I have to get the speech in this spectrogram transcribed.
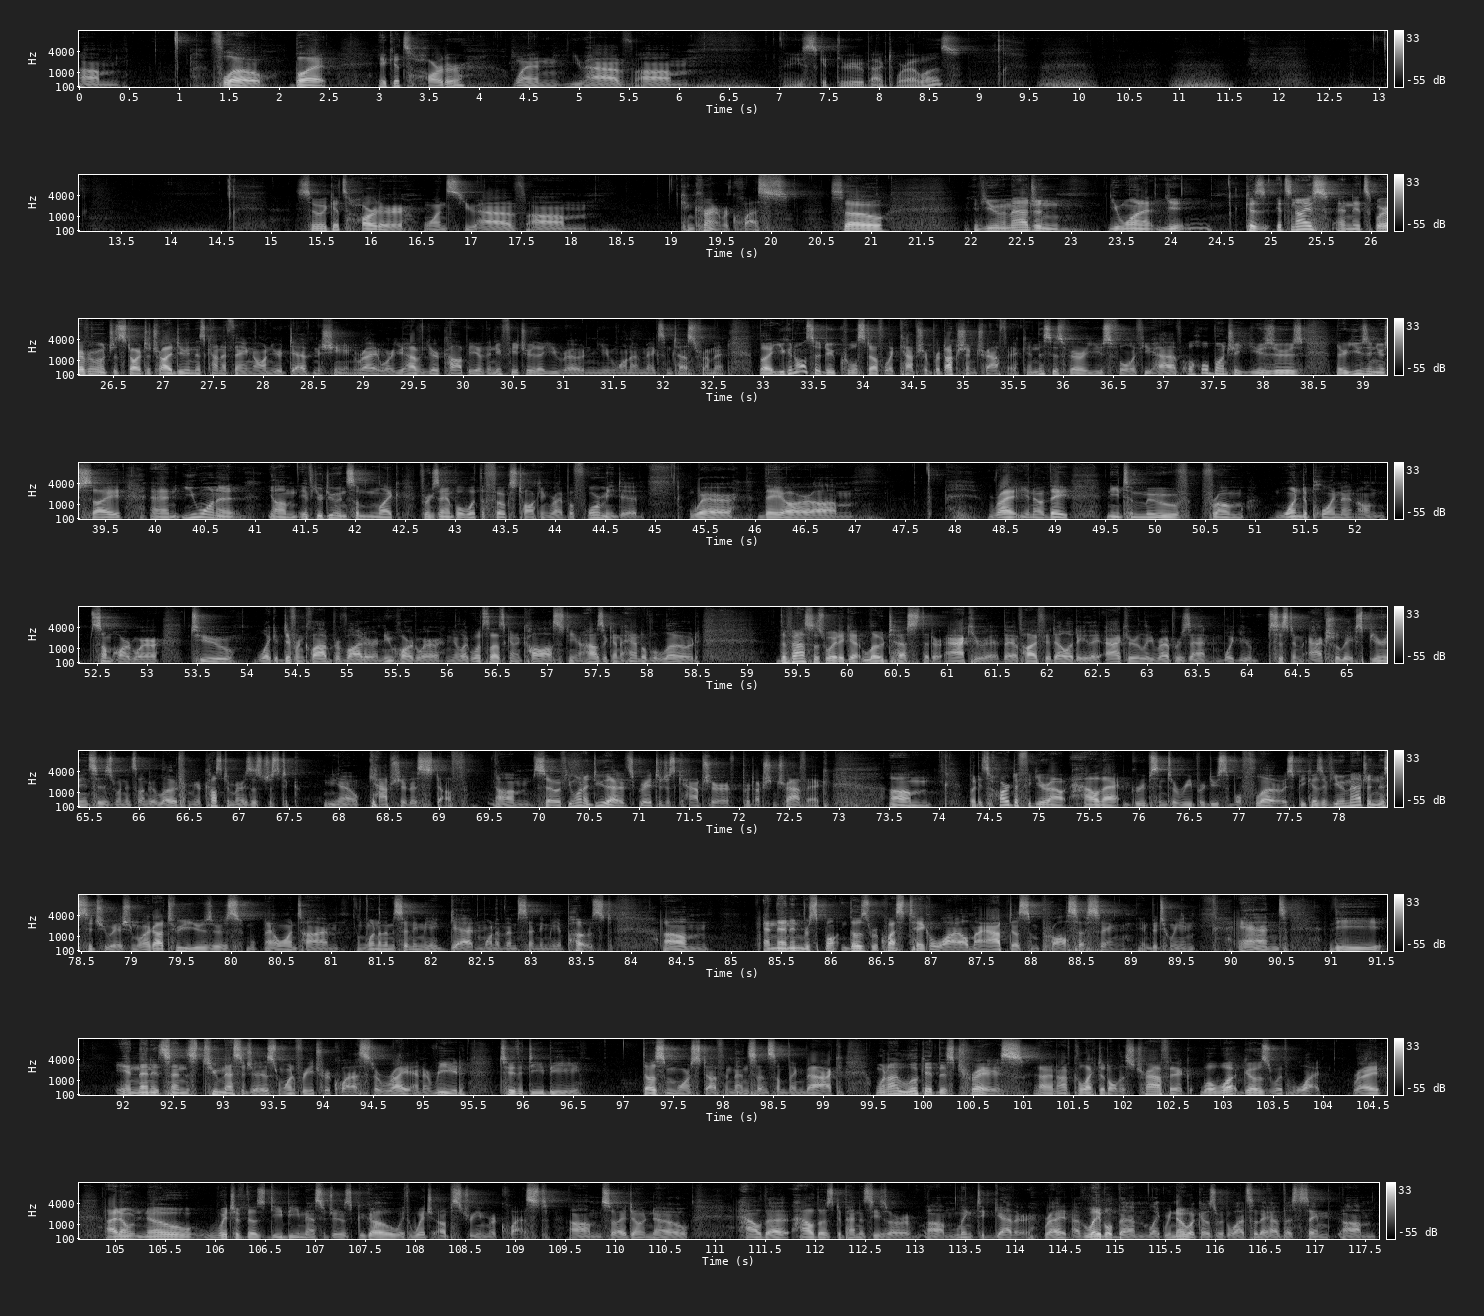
um, flow, but it gets harder when you have, um, me skip through back to where I was. So it gets harder once you have um, concurrent requests. So if you imagine you want to, you, because it's nice and it's where everyone should start to try doing this kind of thing on your dev machine, right? Where you have your copy of the new feature that you wrote and you want to make some tests from it. But you can also do cool stuff like capture production traffic. And this is very useful if you have a whole bunch of users, they're using your site, and you want to, um, if you're doing something like, for example, what the folks talking right before me did, where they are, um, right, you know, they need to move from one deployment on some hardware to like a different cloud provider, a new hardware, and you're like, what's that going to cost? You know, how's it going to handle the load? The fastest way to get load tests that are accurate, they have high fidelity, they accurately represent what your system actually experiences when it's under load from your customers is just to you know, capture this stuff. Um, so if you want to do that, it's great to just capture production traffic. Um, but it's hard to figure out how that groups into reproducible flows because if you imagine this situation where I got two users at one time, one of them sending me a get and one of them sending me a post, um, and then in response, those requests take a while. My app does some processing in between, and the and then it sends two messages, one for each request, a write and a read, to the DB does some more stuff, and then sends something back. When I look at this trace, and I've collected all this traffic, well, what goes with what, right? I don't know which of those DB messages go with which upstream request. Um, so I don't know how the how those dependencies are um, linked together, right? I've labeled them like we know what goes with what, so they have the same um,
